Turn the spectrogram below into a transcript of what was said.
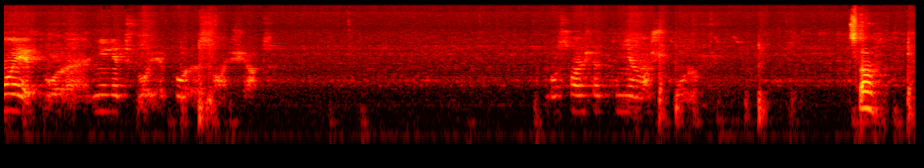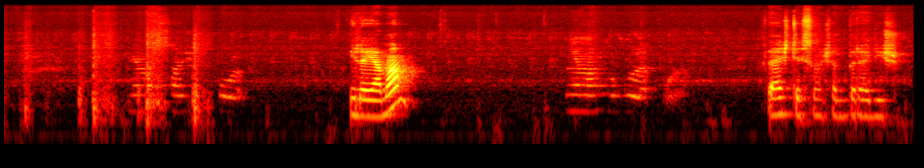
Moje pole, nie twoje pole, sąsiad. Bo sąsiad, ty nie masz pól. Co? Nie masz sąsiad pól. Ile ja mam? Nie masz w ogóle pól. Weź ty, sąsiad, bredzisz.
